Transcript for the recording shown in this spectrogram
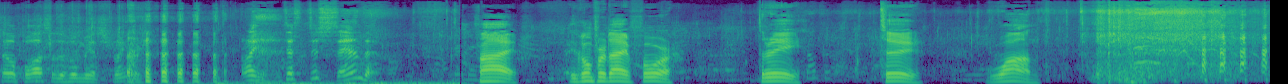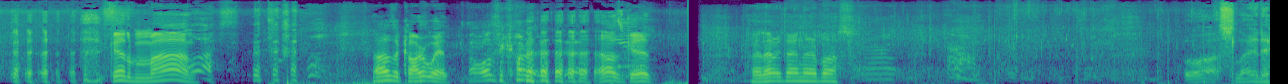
little boss of the homemade sprinklers. right, just just send it. Five. He's going for a dive. Four, three, two, one. Good man. That was a cartwheel. That was a car. yeah. That was good. Right, let me down there, boss. Oh, slidey.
